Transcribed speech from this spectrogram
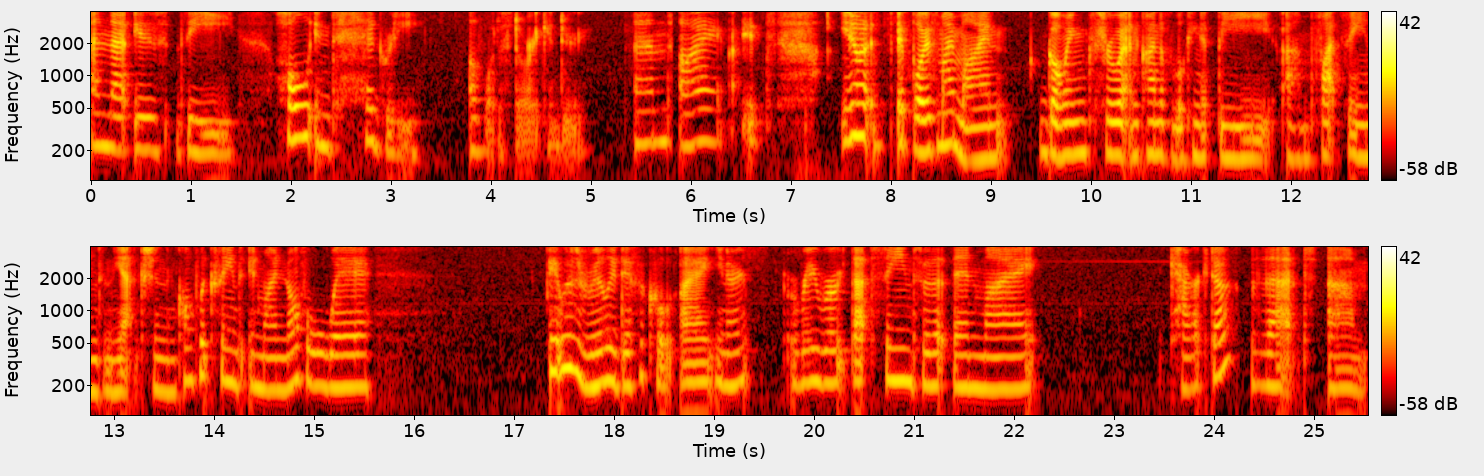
and that is the whole integrity of what a story can do. And I, it's, you know, it, it blows my mind going through it and kind of looking at the um, fight scenes and the action and conflict scenes in my novel where it was really difficult. I, you know, rewrote that scene so that then my character that um,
